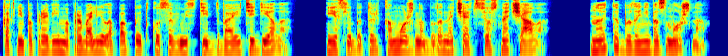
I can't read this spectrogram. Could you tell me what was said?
как непоправимо провалила попытку совместить два эти дела. Если бы только можно было начать все сначала. Но это было невозможно.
